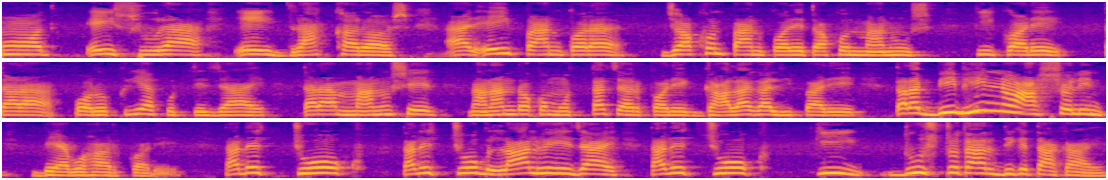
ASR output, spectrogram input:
মদ, এই সুরা, এই দ্রাক্ষারস আর এই পান করা, যখন পান করে তখন মানুষ কি করে? তারা পরক্রিয়া করতে যায় তারা মানুষের নানান রকম অত্যাচার করে, গালাগালি পারে, তারা বিভিন্ন আশ্বলীন ব্যবহার করে। তাদের চোখ তাদের চোখ লাল হয়ে যায়, তাদের চোখ কি দুষ্টতার দিকে তাকায়।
